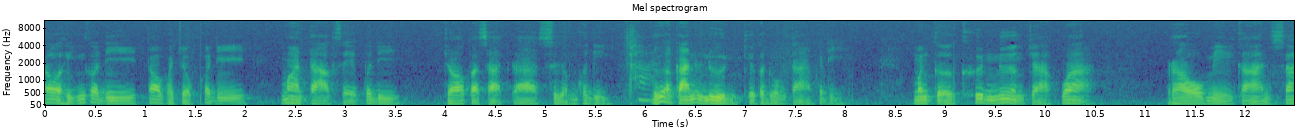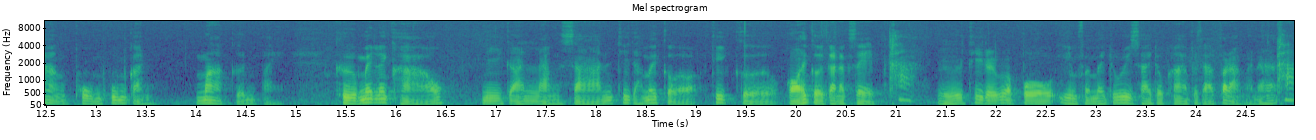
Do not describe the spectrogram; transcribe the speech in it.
ต้อหินก็ดี ต้อกระจกก็ดี ม่านตาอักเสบก็ดี จอประสาทตาเสื่อมก็ดีค่ะหรืออาการอื่นๆ เกี่ยวกับดวงตาก็ดี มันเกิดขึ้นเนื่องจากว่าเรามีการสร้างภูมิคุ้มกันมากเกินไป คือเม็ดเลือดขาวมีการหลั่งสารที่ทำให้เกิดที่เกิดก่อให้เกิดการอักเสบค่ะหรือที่เรียกว่า pro inflammatory cytokine ภาษาฝรั่งอะนะฮะค่ะ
